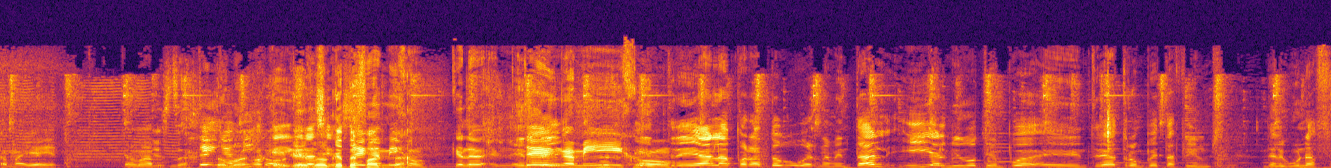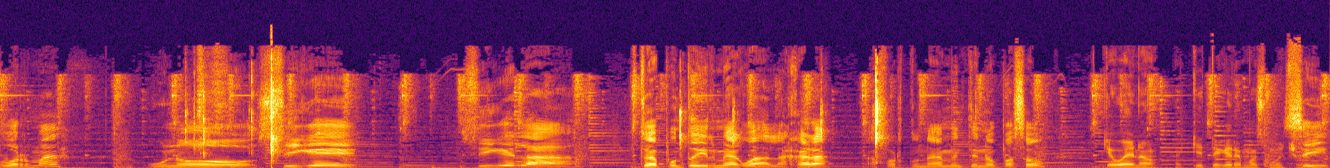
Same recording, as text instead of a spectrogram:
Toma, Yair. Toma, está, tenga, toma, mijo. Ok, gracias. veo que te Tenga, falta. mijo. que Entré- Tenga, mi hijo. Entré al aparato gubernamental y al mismo tiempo eh, entré a Trompeta Films. De alguna forma, uno sigue, sigue la... Estoy a punto de irme a Guadalajara, afortunadamente no pasó. Qué bueno, aquí te queremos mucho. Sí,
